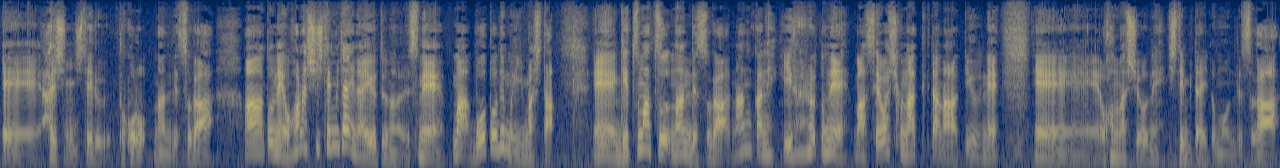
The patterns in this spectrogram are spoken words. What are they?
えー、配信してるところなんですが、あととね、お話ししてみたい内容というのはですね、まあ、冒頭でも言いました。えー、月末なんですが、なんかね、いろいろとね、まあ、せわしくなってきたなっていうね、えー、お話をね、してみたいと思うんですが、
